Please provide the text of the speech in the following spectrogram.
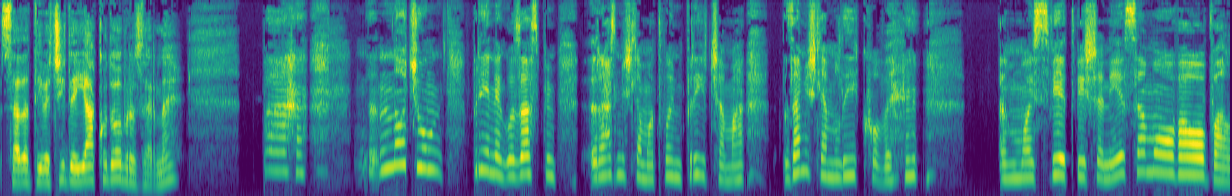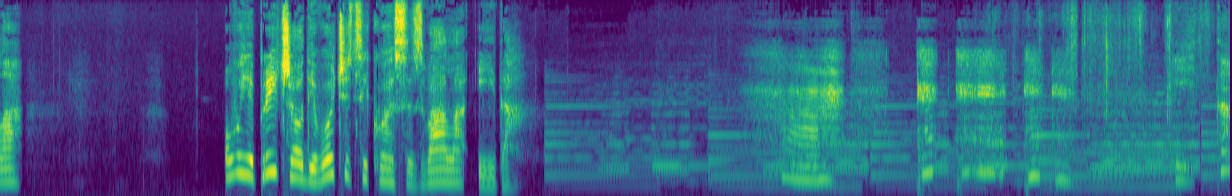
Sada ti već ide jako dobro, zar ne? Pa, noću prije nego zaspim razmišljam o tvojim pričama. Zamišljam likove. Moj svijet više nije samo ova obala. Ovo je priča o djevojčici koja se zvala Ida. Hmm. Ida?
